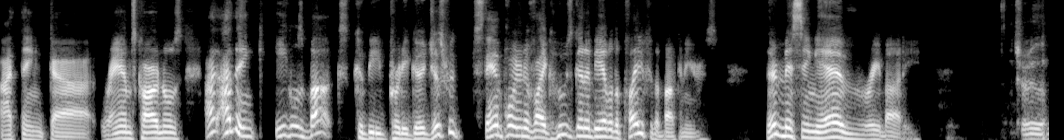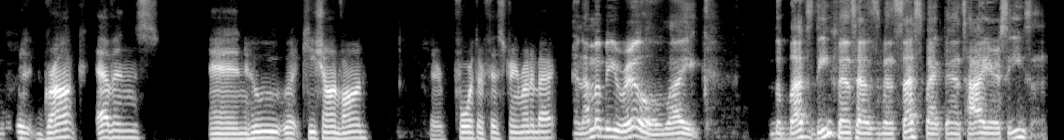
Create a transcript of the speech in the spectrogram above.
I think uh, Rams Cardinals. I, I, think Eagles Bucks could be pretty good, just with standpoint of like who's going to be able to play for the Buccaneers. They're missing everybody. True. Gronk, Evans, and who? Ke'Shawn Vaughn, their fourth or fifth string running back. And I'm gonna be real, like the Bucks defense has been suspect the entire season.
